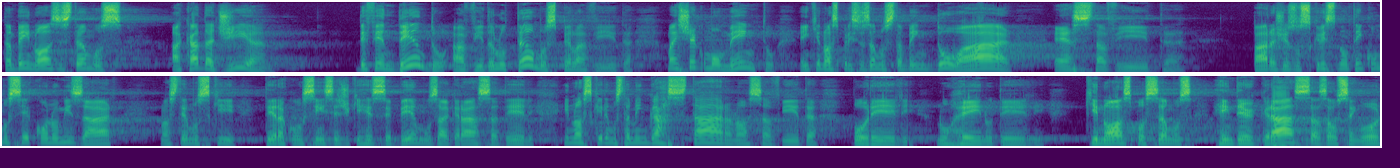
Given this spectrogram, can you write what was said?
Também nós estamos a cada dia defendendo a vida, lutamos pela vida, mas chega um momento em que nós precisamos também doar esta vida. Para Jesus Cristo não tem como se economizar, nós temos que ter a consciência de que recebemos a graça dEle e nós queremos também gastar a nossa vida por Ele, no reino dEle. Que nós possamos render graças ao Senhor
